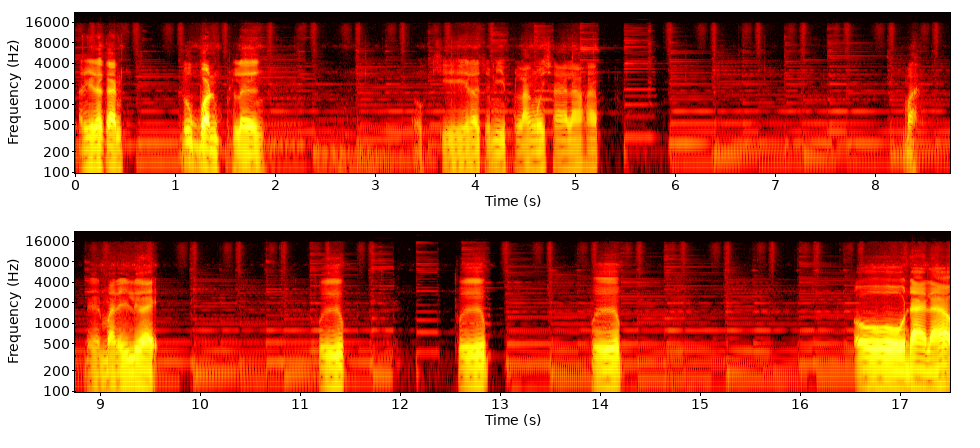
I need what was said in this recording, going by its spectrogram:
อันนี้แล้วกัน ลูกบอลเพลิง เค เราจะมีพลังไว้ใช้แล้วครับ มา เดินมาเรื่อยๆปึ๊บปึ๊บปึ๊บโอ้ ได้แล้ว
